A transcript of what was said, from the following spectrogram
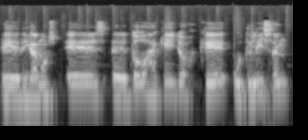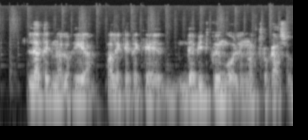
eh, digamos, es eh, todos aquellos que utilizan la tecnología, ¿vale? Que, que, de Bitcoin Gold en nuestro caso.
